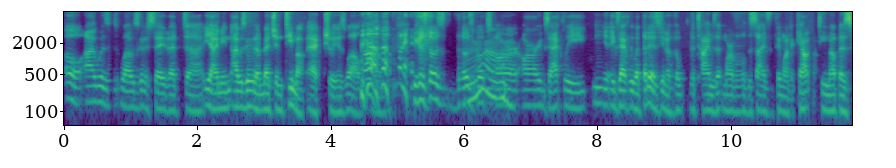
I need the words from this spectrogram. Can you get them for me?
Oh, I was well. I was going to say that. Uh, yeah, I mean, I was going to mention Team Up actually as well, um, because those those books Mm. are are exactly exactly what that is. You know, the, the times that Marvel decides that they want to count Team Up as,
